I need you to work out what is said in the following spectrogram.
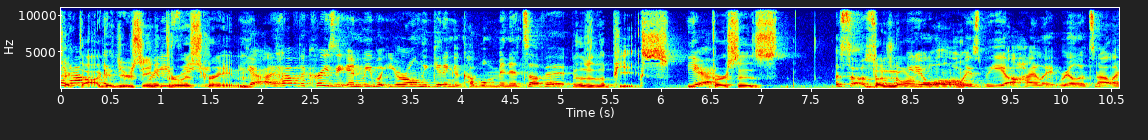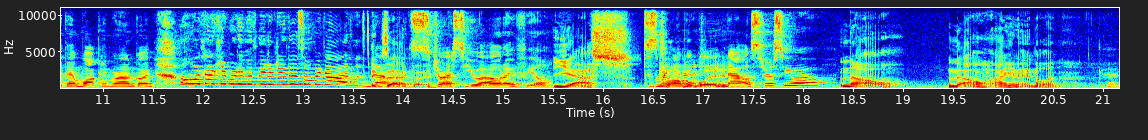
TikTok. the You're seeing it through a screen. Yeah, I have the crazy in me, but you're only getting a couple minutes of it. Those are the peaks. Yeah. Versus So social media will always be a highlight reel. It's not like I'm walking around going, "Oh my god, get ready with me to do this." Oh my god, that Exactly. would stress you out. I feel. yes, Does my probably. energy now stress you out? No, no, I can handle it. Okay.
